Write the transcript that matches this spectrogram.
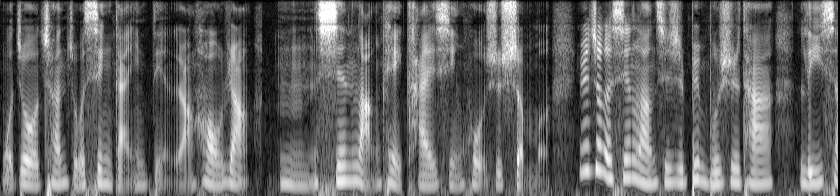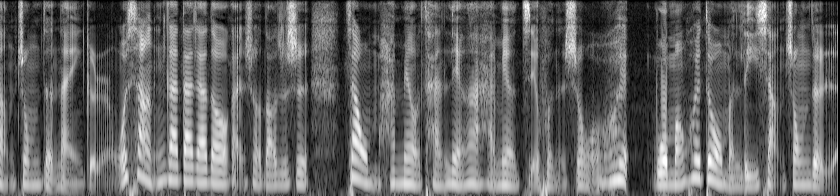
我就穿着性感一点，然后让嗯，新郎可以开心或者是什么？因为这个新郎其实并不是他理想中的那一个人。我想应该大家都有感受到，就是在我们还没有谈恋爱、还没有结婚的时候，我会我们会对我们理想中的人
